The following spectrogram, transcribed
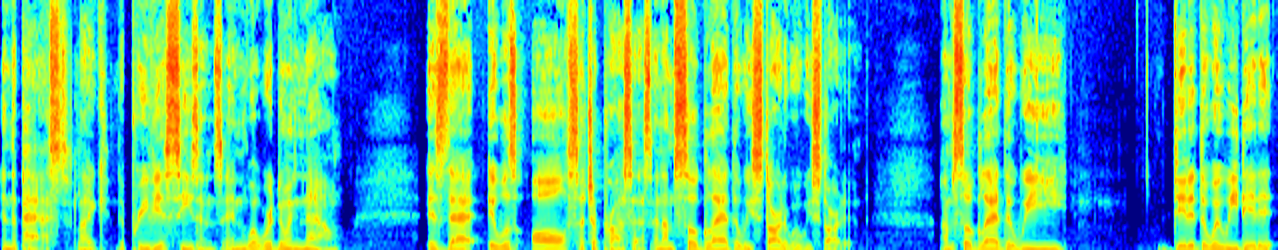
in the past, like the previous seasons and what we're doing now, is that it was all such a process. And I'm so glad that we started where we started. I'm so glad that we did it the way we did it.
